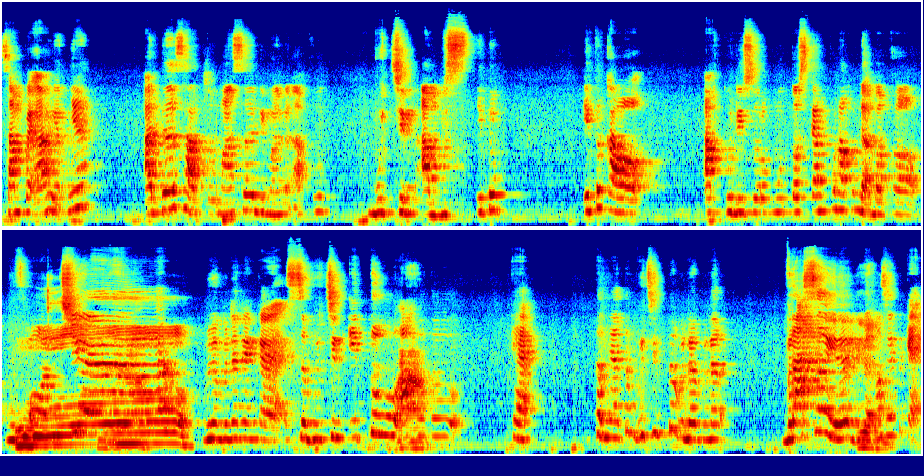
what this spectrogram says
sampai akhirnya ada satu masa di mana aku bucin abis itu itu kalau aku disuruh mutuskan pun aku nggak bakal move on. Oh. bener-bener yang kayak sebucin itu aku tuh kayak ternyata bucin tuh bener-bener berasa ya gitu Iya. maksudnya tuh kayak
